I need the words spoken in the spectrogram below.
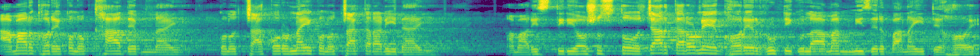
আমার ঘরে কোনো খাদেব নাই, কোনো চাকর নাই, কোনো চাকরানি নাই। আমার স্ত্রী অসুস্থ, যার কারণে ঘরের রুটিগুলা আমার নিজের বানাইতে হয়।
